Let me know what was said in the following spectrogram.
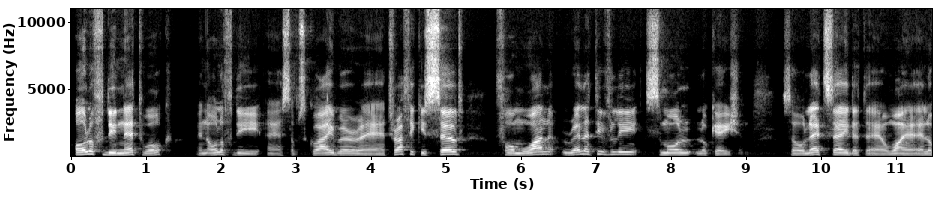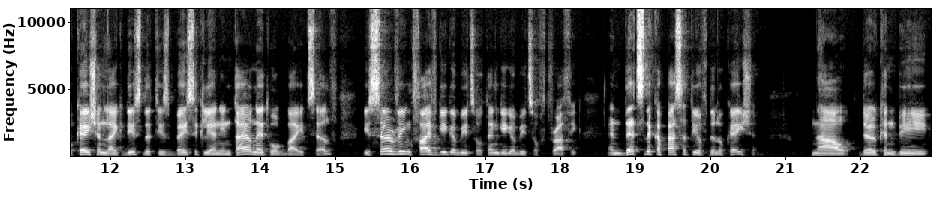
all of the network and all of the uh, subscriber uh, traffic is served from one relatively small location. So let's say that a, a, location like this, that is basically an entire network by itself, is serving 5 gigabits or 10 gigabits of traffic. And that's the capacity of the location. Now, there can be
